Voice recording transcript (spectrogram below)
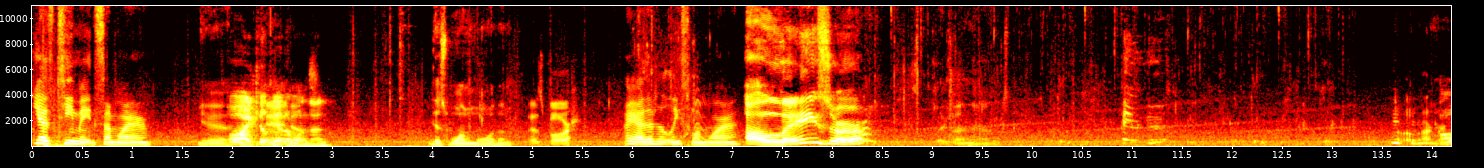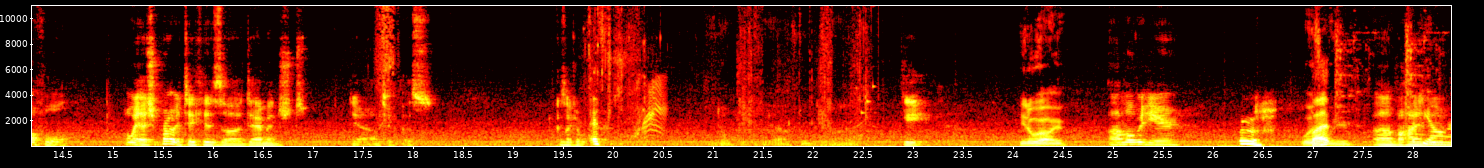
he has teammates somewhere. Yeah. Oh, I killed Yeah, the other one then. There's one more then. There's more. Oh yeah, there's at least one more. A laser. Awful. Oh wait, I should probably take his uh, damaged. Yeah, I'll take this. Cause I can. It's Yeah. You know where are you? I'm over here, Where's What? over here? uh, behind you.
